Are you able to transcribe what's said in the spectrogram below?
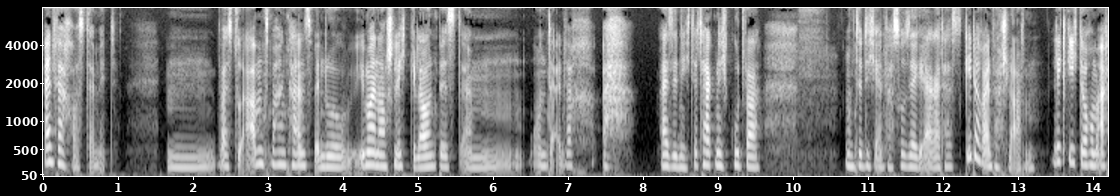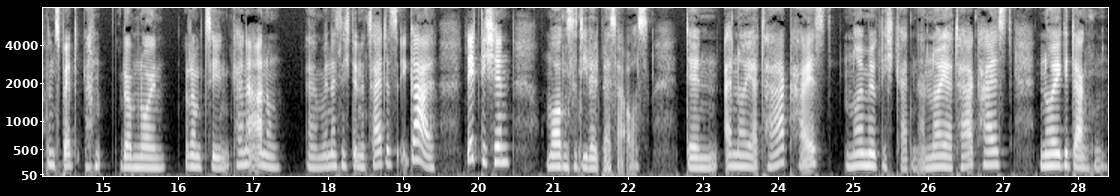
einfach raus damit. Ähm, was du abends machen kannst, wenn du immer noch schlecht gelaunt bist ähm, und einfach, ach, weiß ich nicht, der Tag nicht gut war und du dich einfach so sehr geärgert hast, geh doch einfach schlafen. Leg dich doch um acht ins Bett oder um neun oder um 10, keine Ahnung. Ähm, wenn es nicht deine Zeit ist, egal. Leg dich hin, morgen sieht die Welt besser aus. Denn ein neuer Tag heißt neue Möglichkeiten. Ein neuer Tag heißt neue Gedanken.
